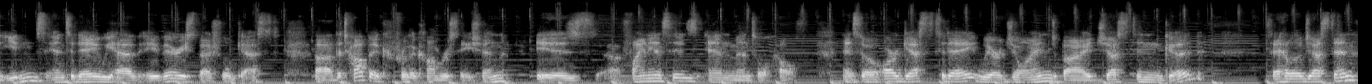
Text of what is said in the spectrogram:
Edens, and today we have a very special guest. Uh, the topic for the conversation is uh, finances and mental health. And so, our guest today, we are joined by Justin Goodwin. Say hello, Justin.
